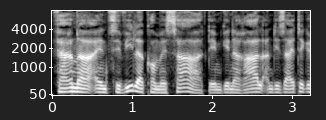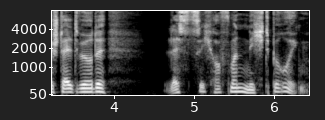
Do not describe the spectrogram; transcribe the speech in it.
ferner ein ziviler Kommissar dem General an die Seite gestellt würde, lässt sich Hoffmann nicht beruhigen.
